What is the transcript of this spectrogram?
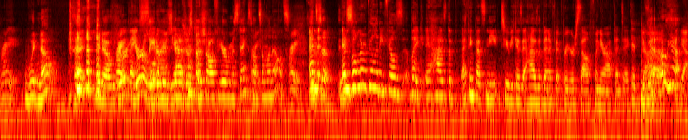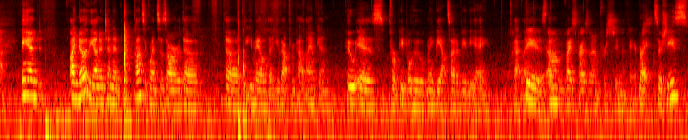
right. would know that, you know, Right, you're, you're a leader Sarah. who's gonna just push off your mistakes on someone else. Right. and And so and vulnerability feels like it has the. I think that's neat too because it has a benefit for yourself when you're authentic. It does. Yeah, oh yeah. Yeah. And I know the unintended consequences are the, the email that you got from Pat Lampkin, who is, for people who may be outside of UVA, Pat Lampkin is The um, vice president for student affairs. right, so she's,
